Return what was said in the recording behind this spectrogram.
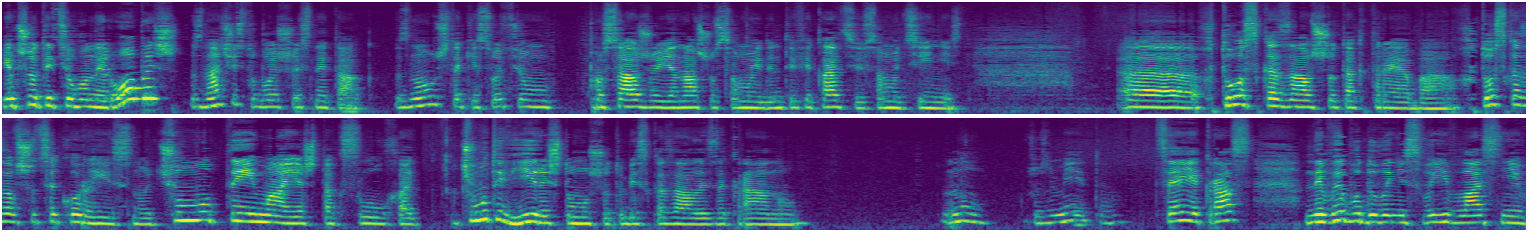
Якщо ти цього не робиш, значить з тобою щось не так. Знову ж таки, соціум просаджує нашу самоідентифікацію, самоцінність. Е, хто сказав, що так треба? Хто сказав, що це корисно? Чому ти маєш так слухати? Чому ти віриш тому, що тобі сказали з екрану? Ну, розумієте? Це якраз невибудовані свої власні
